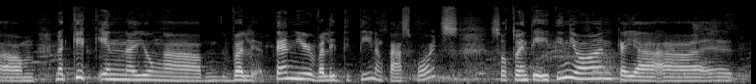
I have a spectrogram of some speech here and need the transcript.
um, nag-kick in na yung uh, val- 10-year validity ng passports. So 2018 yon kaya uh,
